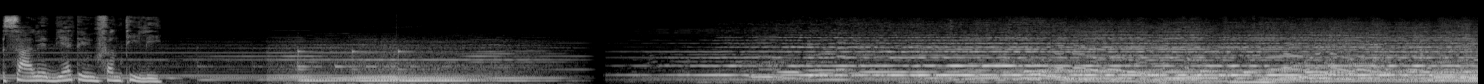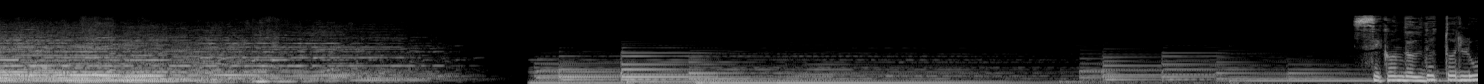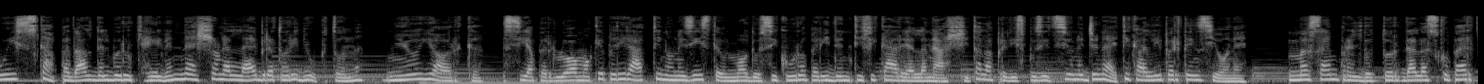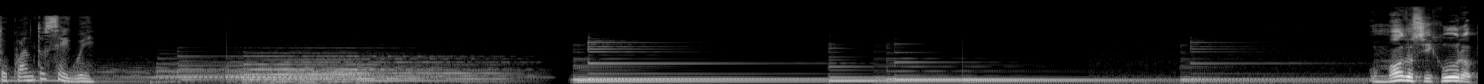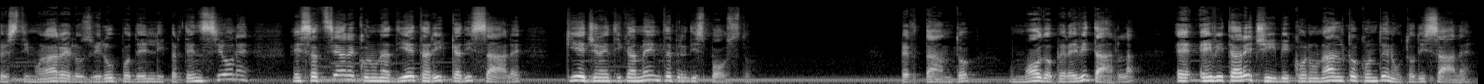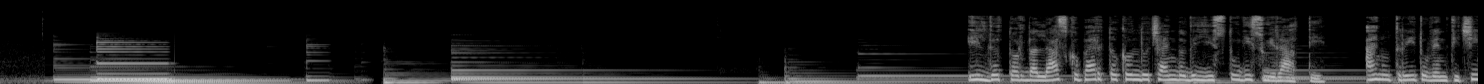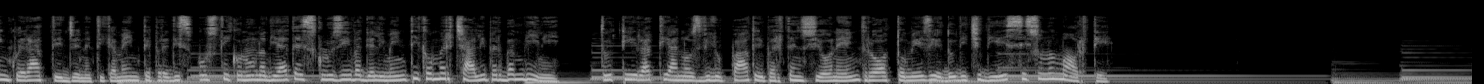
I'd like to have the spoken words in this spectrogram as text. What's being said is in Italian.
sale e diete infantili. Secondo il dottor Louis Capadal del Brookhaven National Laboratory di Upton, New York, sia per l'uomo che per i ratti non esiste un modo sicuro per identificare alla nascita la predisposizione genetica all'ipertensione. Ma sempre il dottor Dal ha scoperto quanto segue. Un modo sicuro per stimolare lo sviluppo dell'ipertensione è saziare con una dieta ricca di sale chi è geneticamente predisposto. Pertanto, un modo per evitarla è evitare cibi con un alto contenuto di sale. Il dottor Dalla ha scoperto conducendo degli studi sui ratti. Ha nutrito 25 ratti geneticamente predisposti con una dieta esclusiva di alimenti commerciali per bambini. Tutti i ratti hanno sviluppato ipertensione entro 8 mesi e 12 di essi sono morti.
